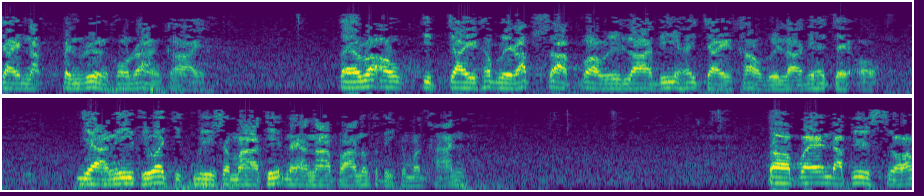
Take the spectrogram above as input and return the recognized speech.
ใจหนักเป็นเรื่องของร่างกาย แต่ว่าเอาจิตใจเข้าไปรับทราบว่าเวลานี้ให้ใจเข้าเวลานี้ให้ใจออก อย่างนี้ถือว่าจิตมีสมาธิในอนาปานุสติกรรมฐาน ต่อไปอันดับที่สอง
